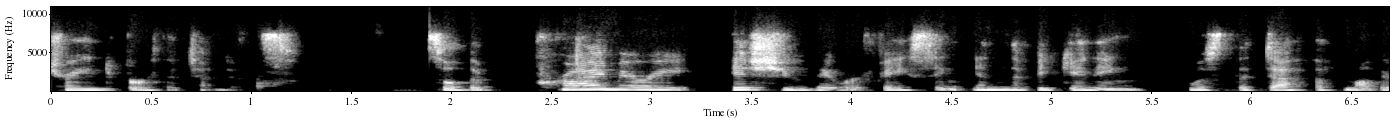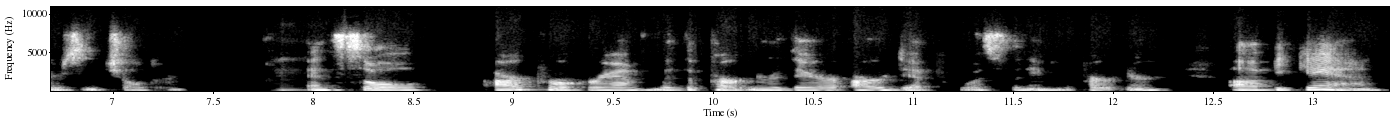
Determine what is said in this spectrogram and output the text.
trained birth attendants. So the primary issue they were facing in the beginning was the death of mothers and children. Mm. And so our program with the partner there, our RDIP was the name of the partner, uh, began,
